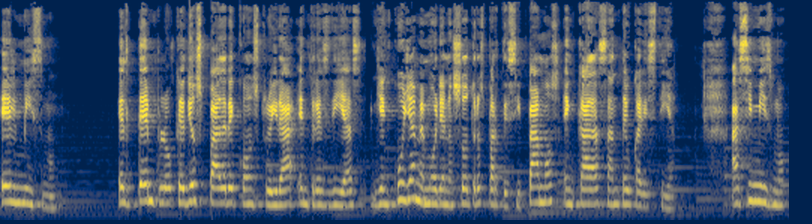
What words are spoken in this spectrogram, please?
Él mismo, el templo que Dios Padre construirá en tres días y en cuya memoria nosotros participamos en cada Santa Eucaristía. Asimismo,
